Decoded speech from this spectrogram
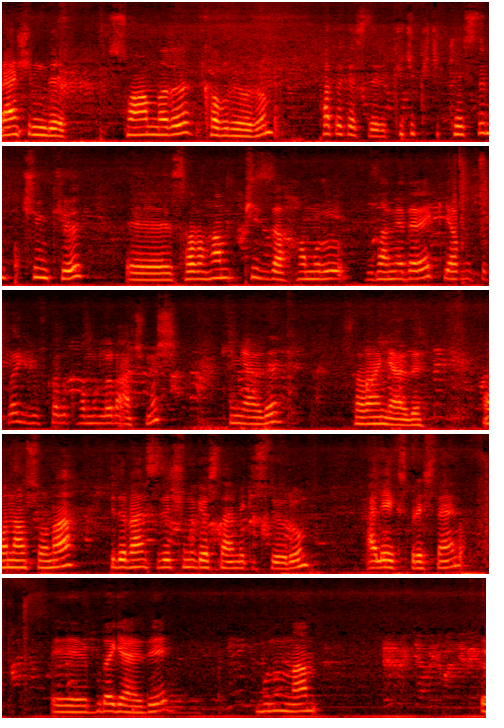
Ben şimdi soğanları kavuruyorum. Patatesleri küçük küçük kestim. Çünkü e, Saruhan pizza hamuru zannederek yanlışlıkla yufkalık hamurları açmış. Kim geldi? Saran geldi. Ondan sonra bir de ben size şunu göstermek istiyorum. AliExpress'ten e, bu da geldi. Bununla e,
